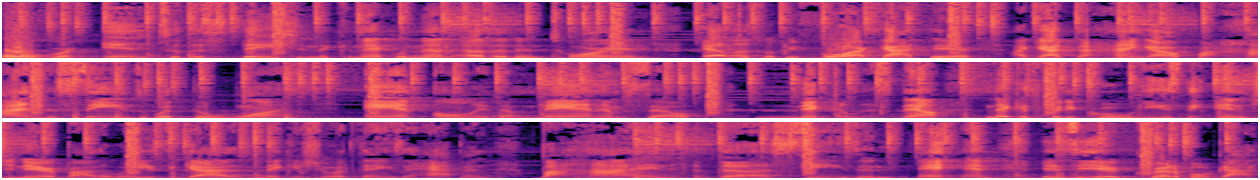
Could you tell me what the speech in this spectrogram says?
over into the station to connect with none other than Torin Ellis. But before I got there, I got to hang out behind the scenes with the one and only the man himself, Nicholas. Now, Nick is pretty cool. He's the engineer, by the way. He's the guy that's making sure things happen behind the scenes. And man, is he a credible guy.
